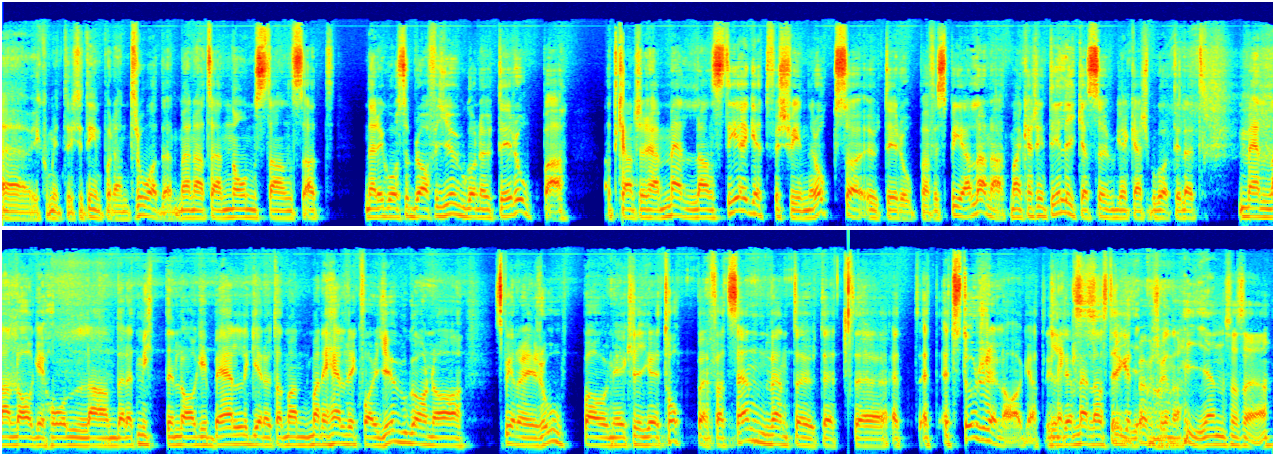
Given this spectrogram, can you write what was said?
Eh, vi kom inte riktigt in på den tråden, men att så här, någonstans att när det går så bra för Djurgården ute i Europa, att kanske det här mellansteget försvinner också ute i Europa för spelarna. Att man kanske inte är lika sugen kanske på att gå till ett mellanlag i Holland eller ett mittenlag i Belgien, utan man, man är hellre kvar i Djurgården och spelar i Europa och med krigar i toppen för att sen vänta ut ett, eh, ett, ett, ett större lag. Att liksom det mellansteget behöver försvinna. Hien, så att säga.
